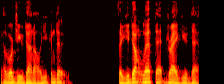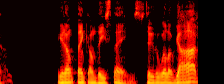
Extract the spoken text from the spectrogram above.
In other words, you've done all you can do. So you don't let that drag you down. You don't think on these things. Do the will of God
